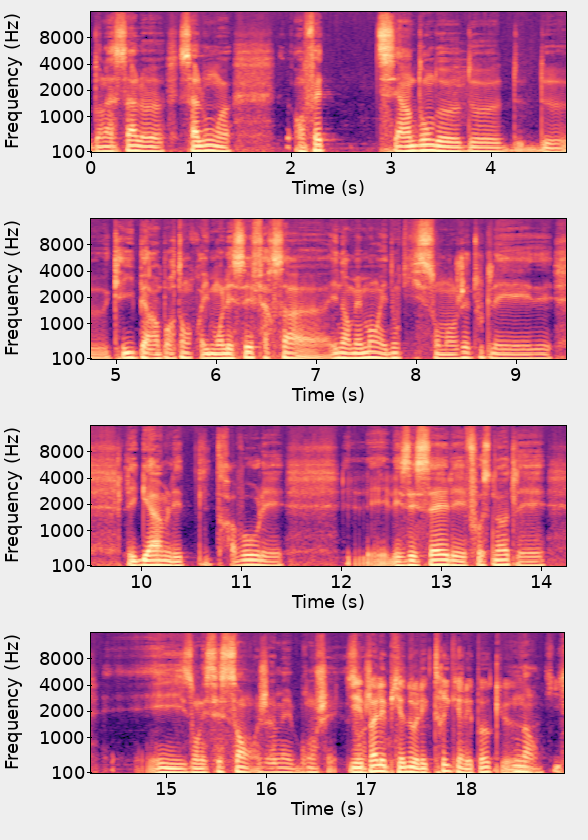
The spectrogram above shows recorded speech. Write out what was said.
dans la salle, salon, en fait, c'est un don de, de, de- de- qui est hyper important. Quoi. Ils m'ont laissé faire ça euh, énormément et donc ils se sont mangés toutes les, les, gammes, les, les travaux, les, les, les essais, les fausses notes, les, et ils ont laissé sans jamais broncher. Il n'y avait pas les pianos électriques à l'époque euh, Non. qui-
